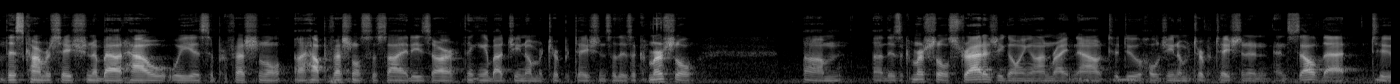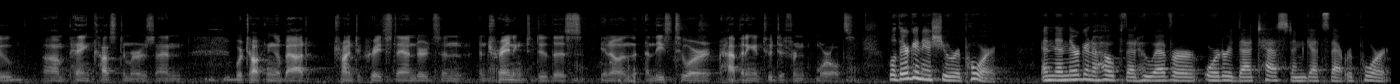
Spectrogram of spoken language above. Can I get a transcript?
this conversation about how we as a professional, uh, how professional societies are thinking about genome interpretation. So there's a commercial, um, uh, there's a commercial strategy going on right now to do whole genome interpretation and, and sell that to um, paying customers. And we're talking about trying to create standards and, and training to do this, you know, and, and these two are happening in two different worlds. Well, they're going to issue a report, and then they're going to hope that whoever ordered that test and gets that report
